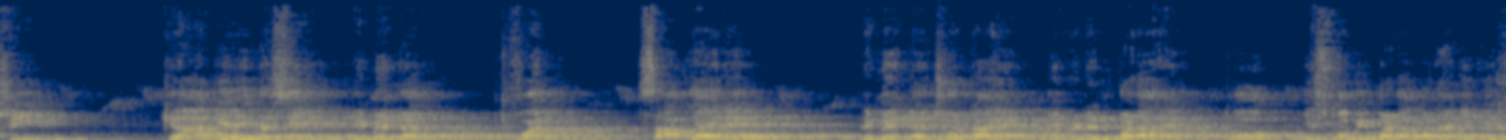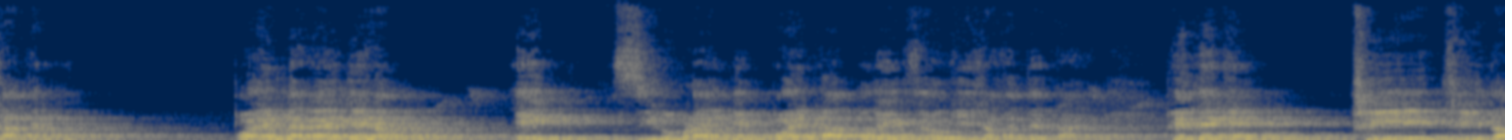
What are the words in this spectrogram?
थ्री क्या आ गया इधर से? रिमाइंडर वन साफ़ ज़ाहिर है रिमाइंडर छोटा है डिविडेंड बड़ा है तो इसको भी बड़ा बनाने की खातिर पॉइंट लगाएँगे हम, एक ज़ीरो बढ़ाएँगे। पॉइंट आपको एक ज़ीरो की इजाज़त देता है। फिर देखें थ्री थ्री द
